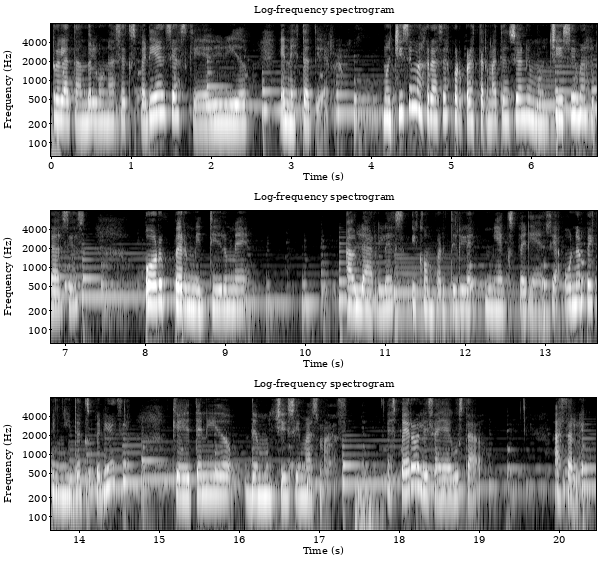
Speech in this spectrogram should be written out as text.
relatando algunas experiencias que he vivido en esta tierra. Muchísimas gracias por prestarme atención y muchísimas gracias por permitirme hablarles y compartirle mi experiencia, una pequeñita experiencia que he tenido de muchísimas más. Espero les haya gustado. Hasta luego.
